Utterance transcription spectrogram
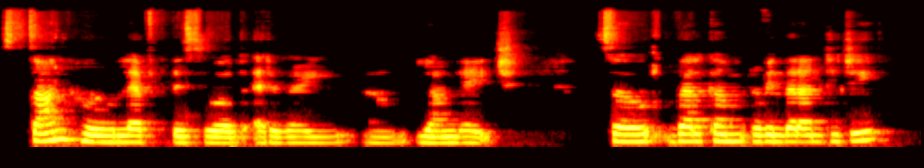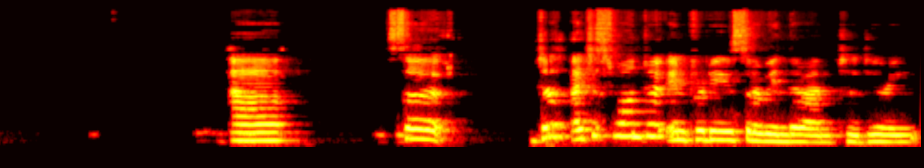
son who left this world at a very um, young age. So welcome, Ravinder Antiji. Uh, so just, I just want to introduce Ravinder Anti during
